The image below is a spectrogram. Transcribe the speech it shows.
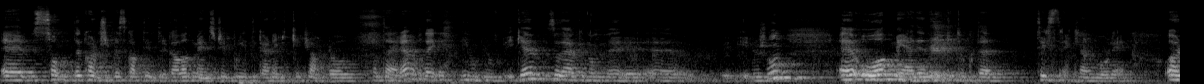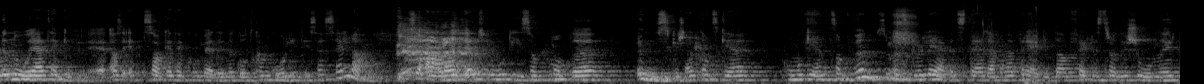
eh, som det kanskje ble skapt inntrykk av at mainstream-politikerne ikke klarte å håndtere. Og det gjorde de jo ikke, så det er ikke noen eh, illusjon. Eh, og mediene ikke tok det tilstrekkelig alvorlig. Og er det noe jeg tenker, altså Et sak jeg tenker hvor mediene godt kan gå litt i seg selv, da, så er det at jeg tror de som på en måte ønsker seg et ganske homogent samfunn, som ønsker å leve et sted der man er preget av felles tradisjoner,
